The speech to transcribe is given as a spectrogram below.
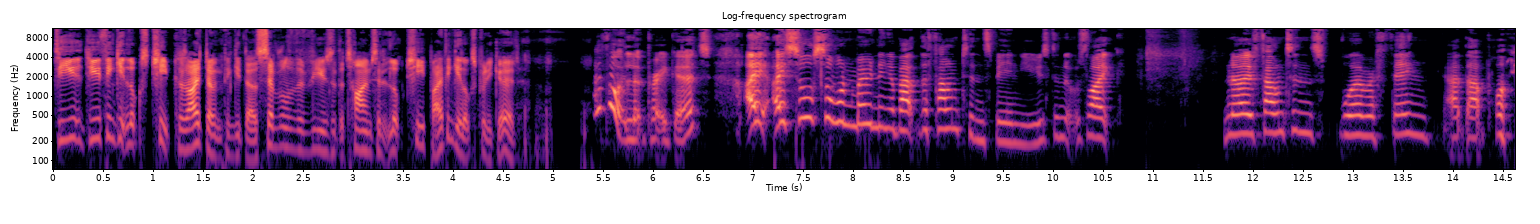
Do you do you think it looks cheap? Because I don't think it does. Several of the reviews at the time said it looked cheap. I think it looks pretty good. I thought it looked pretty good. I I saw someone moaning about the fountains being used, and it was like, no, fountains were a thing at that point.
